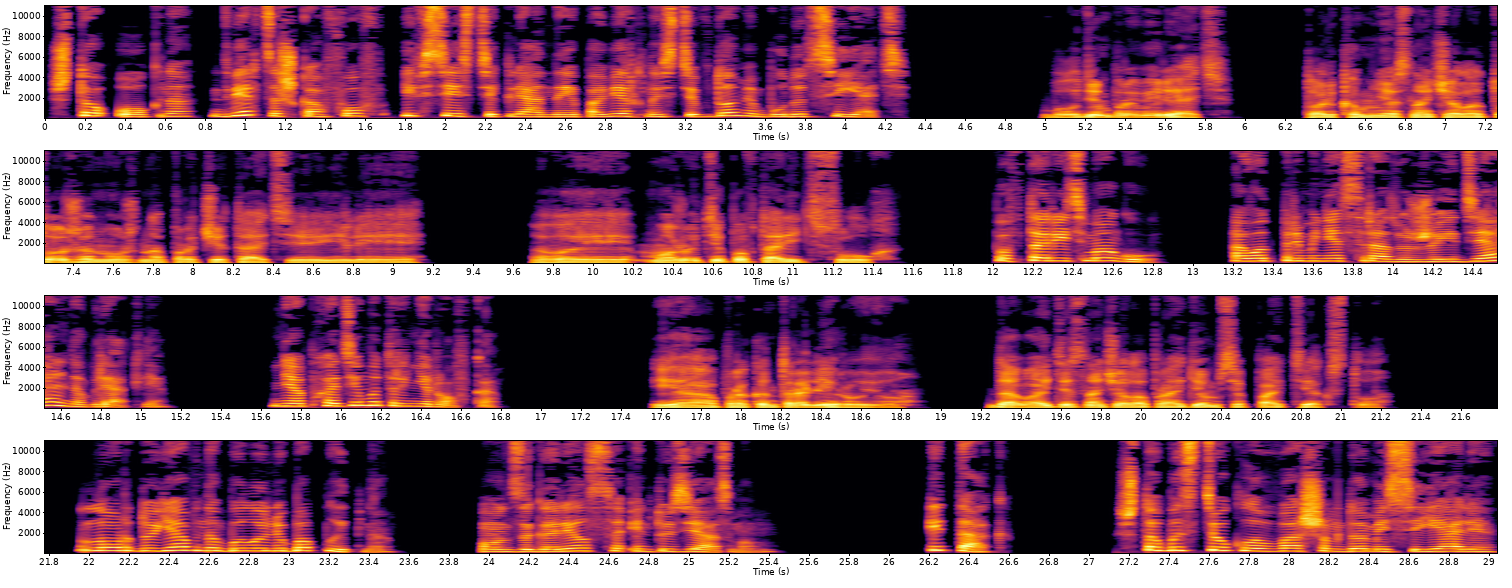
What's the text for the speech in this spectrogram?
что окна, дверцы шкафов и все стеклянные поверхности в доме будут сиять. Будем проверять. Только мне сначала тоже нужно прочитать или... Вы можете повторить вслух? Повторить могу, а вот применять сразу же идеально вряд ли. Необходима тренировка. Я проконтролирую. Давайте сначала пройдемся по тексту. Лорду явно было любопытно. Он загорелся энтузиазмом. Итак, чтобы стекла в вашем доме сияли,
